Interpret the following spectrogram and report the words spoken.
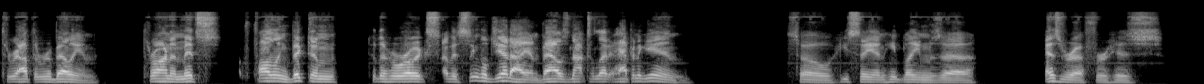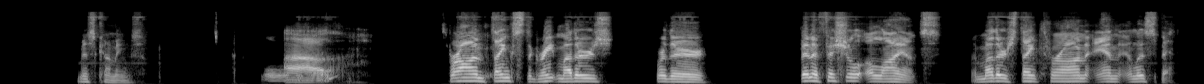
throughout the rebellion. Thrawn admits falling victim to the heroics of a single Jedi and vows not to let it happen again. So he's saying he blames uh, Ezra for his miscomings. Uh, Thrawn thanks the Great Mothers for their beneficial alliance. The mothers thank Thrawn and Elizabeth.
